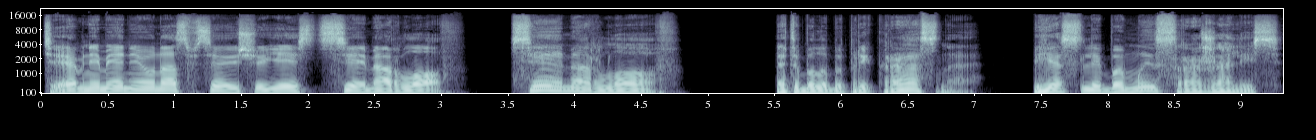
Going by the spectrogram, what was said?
Тем не менее, у нас все еще есть семь орлов. Семь орлов! Это было бы прекрасно, если бы мы сражались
